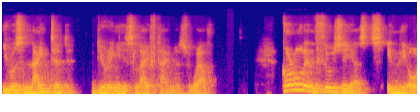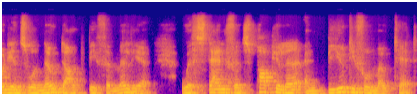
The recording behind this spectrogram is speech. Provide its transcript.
He was knighted during his lifetime as well. Choral enthusiasts in the audience will no doubt be familiar with Stanford's popular and beautiful motet,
